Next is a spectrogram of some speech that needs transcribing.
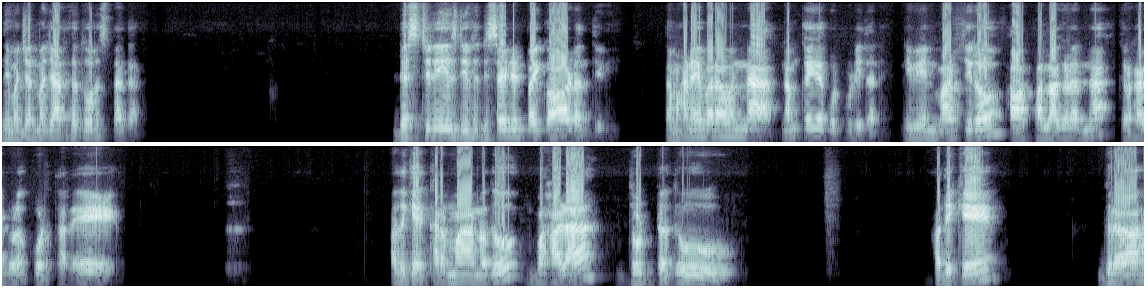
ನಿಮ್ಮ ಜನ್ಮ ಜಾತಕ ತೋರಿಸಿದಾಗ. Destiny is decided by God ಅಂತೀವಿ. ನಮ್ಮ ಹಣೆ ಬರವನ್ನ ನಮ್ ಕೈಗೆ ಕೊಟ್ಬಿಟ್ಟಿದ್ದಾನೆ. ನೀವೇನ್ ಮಾಡ್ತಿರೋ ಆ ಫಲಗಳನ್ನ ಗ್ರಹಗಳು ಕೊಡ್ತಾರೆ. ಅದಕ್ಕೆ ಕರ್ಮ ಅನ್ನೋದು ಬಹಳ ದೊಡ್ಡದು. ಅದಕ್ಕೆ ಗ್ರಹ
